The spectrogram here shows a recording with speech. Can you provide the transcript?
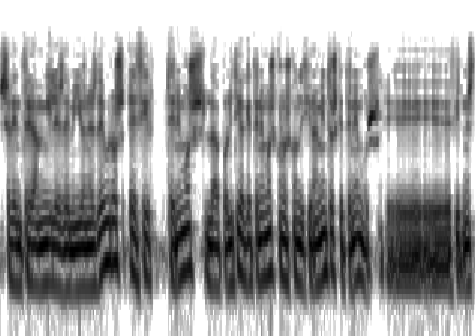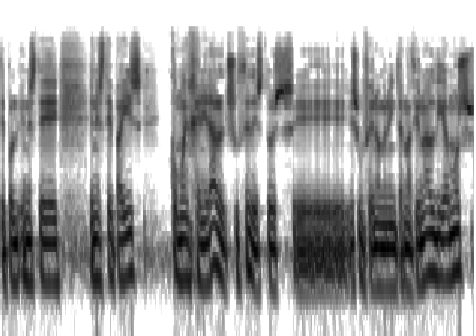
se le entregan miles de millones de euros. Es decir, tenemos la política que tenemos con los condicionamientos que tenemos. es decir, en este, en este, en este país como en general sucede, esto es, eh, es un fenómeno internacional, digamos,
